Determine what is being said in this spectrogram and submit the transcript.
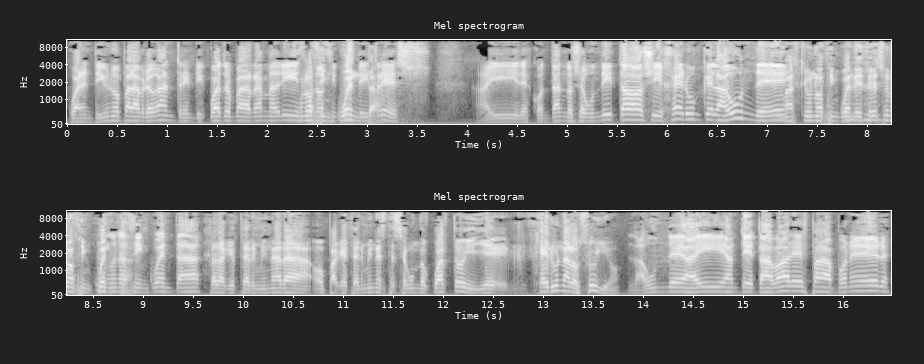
41 para Brogan, 34 para Real Madrid, 1.50. 1.53. Ahí descontando segunditos y Gerun que la hunde. Más que 1.53, 1.50. 1.50. Para que terminara, o para que termine este segundo cuarto y lle- Gerun a lo suyo. La hunde ahí ante Tavares para poner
